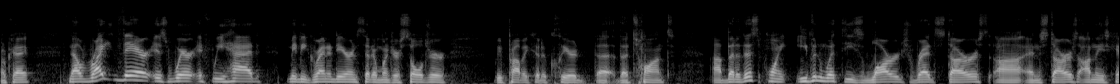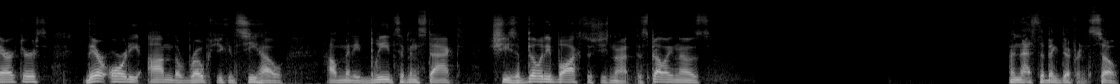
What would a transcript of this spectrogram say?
Okay. Now, right there is where if we had maybe Grenadier instead of Winter Soldier, we probably could have cleared the, the taunt. Uh, but at this point, even with these large red stars uh, and stars on these characters, they're already on the ropes. You can see how how many bleeds have been stacked. She's ability blocked, so she's not dispelling those. And that's the big difference. So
